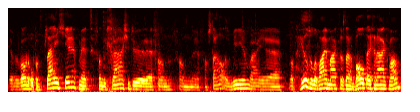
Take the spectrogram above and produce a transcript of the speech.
We wonen op een pleintje met van die garagedeuren van, van, eh, van staal, aluminium, waar je, wat heel veel lawaai maakte als daar een bal tegenaan kwam.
